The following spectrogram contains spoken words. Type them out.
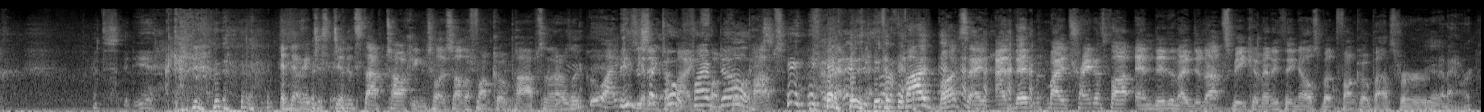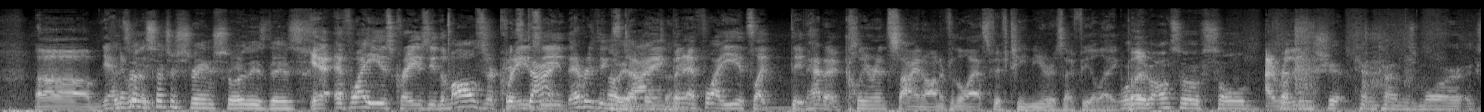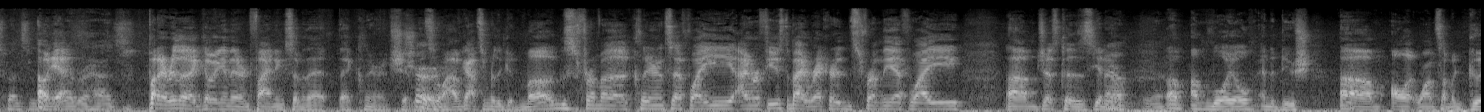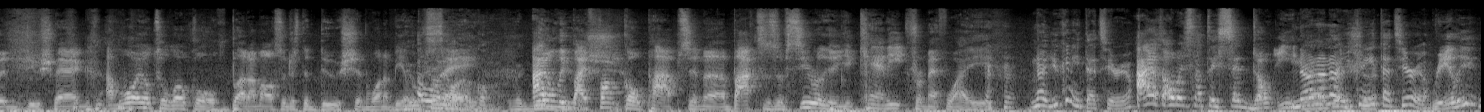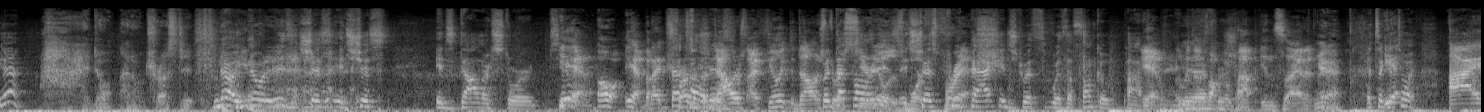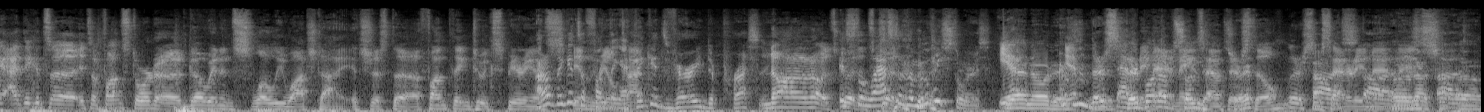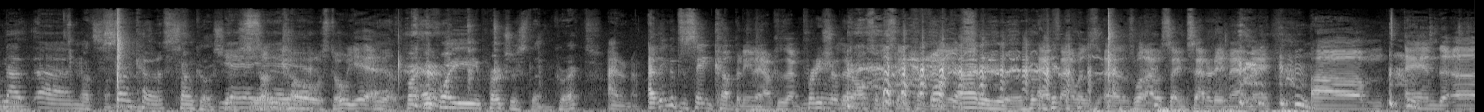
I got this idea. And then I just didn't stop talking until I saw the Funko Pops, and then I was like, "Oh, I can He's get just like, into "Oh, buying five Funko dollars." Pops." For five bucks, I, I then my train of thought ended, and I did not speak of anything else but Funko Pops for Yeah. an hour. Um, yeah, It's, a- really- such a strange store these days. yeah, Fye is crazy. The malls are crazy. dying. Everything's Oh, yeah, dying. But Fye, it's like they've had a clearance sign on it for the last fifteen years. I feel like. Well, but they've also sold I really- fucking shit ten times more expensive Oh, than yeah. it ever has. But I really like going in there and finding some of that, that clearance shit once in a Sure. while. I've got some really good mugs from a clearance Fye. I refuse to buy records from the Fye um, just because you know Yeah, yeah. I'm, I'm loyal and a douche. Um, all at once, I'm a good douchebag. I'm loyal to local, but I'm also just a douche and want to be able to say local. The good I only buy. Funko Pops and uh, boxes of cereal you can't eat from Fye. No, you can eat that cereal. I have always thought they said don't eat. No, no, no, pretty you can eat that cereal. Really? Yeah. I don't. I don't trust it. No, you know what it is? It's just, it's just, it's dollar store. Yeah. Oh, yeah. But I trust the dollars. I feel like the dollar But store that's all it cereal is. is It's more just fresh. prepackaged with with a Funko Pop. Yeah, in with Yeah, the for Funko sure. Pop inside it. Yeah. It's like a Yeah. toy. I I think it's a it's a fun store to go in and slowly watch die. It's just a fun thing to experience. I don't think it's a in fun real thing. I think it's very depressing. no, no, no, no. It's good. it's the last good. of the movie stores. Yeah, Yeah, I know it is. Yeah, It there's is. They Saturday bought up matinees out Sundance, there right? still. There's some Uh, Saturday uh, matinees. Oh, not Sun- Uh, um, not um, not Sun- Suncoast. Suncoast. Yeah, yes. yeah, yeah, yeah. Suncoast. Oh yeah. Yeah, but FYE purchased them, correct? I don't know. I think it's the same company now because I'm pretty sure they're also the same company Out as, of here. as I was as what I was saying Saturday matinee. Um, and uh,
